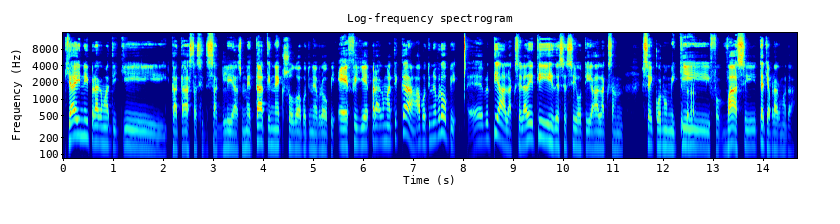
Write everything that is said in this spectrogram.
Ποια είναι η πραγματική κατάσταση της Αγγλίας μετά την έξοδο από την Ευρώπη; Έφυγε πραγματικά από την Ευρώπη; Ε, τι άλλαξε, δηλαδή τι είδες εσύ ότι άλλαξαν σε οικονομική φ- βάση, τέτοια πράγματα.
